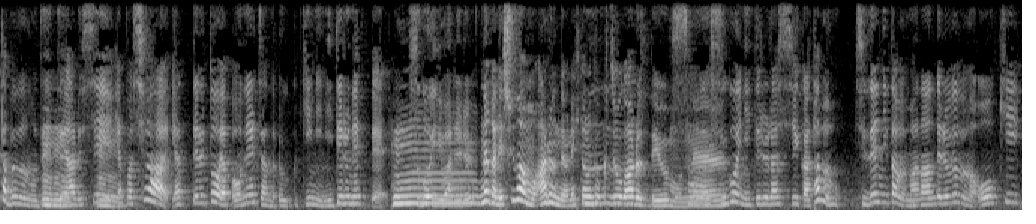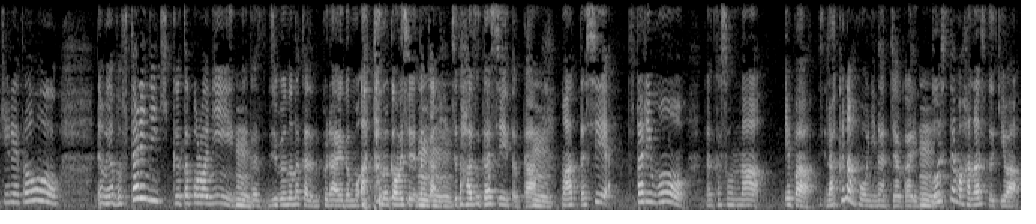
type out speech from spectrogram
た部分も全然あるし、うんうんやっぱ手話やってるとやっぱお姉ちゃんの動きに似てるねってすすごい言われるなんかね手話もあるんだよね人の特徴があるっていうもんそうねすごい似てるらしいから多分自然に多分学んでる部分は大きいけれどでもやっぱ2人に聞くところに、うん。なんか自分の中でのプライドもあったのかもしれない、なんうんうんかちょっと恥ずかしいとかうん。もあったし、2人もなんかそんなやっぱ楽な方になっちゃうから、うん。どうしても話す時は、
